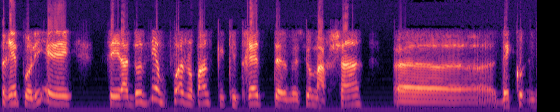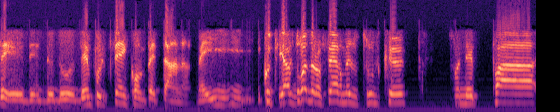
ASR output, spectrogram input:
très poli. Et c'est la deuxième fois, je pense, qu'il traite euh, M. Marchand euh, d'un politicien incompétent. Là. Mais il, il- écoute, il a le droit de le faire, mais je trouve que ce n'est pas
